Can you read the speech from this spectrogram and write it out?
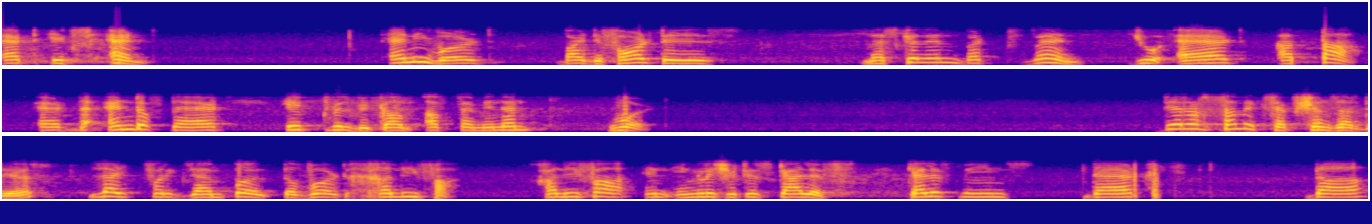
at its end. Any word by default is masculine, but when you add a ta at the end of that, it will become a feminine word. There are some exceptions are there, like for example the word Khalifa. Khalifa in English it is caliph. Caliph means that the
